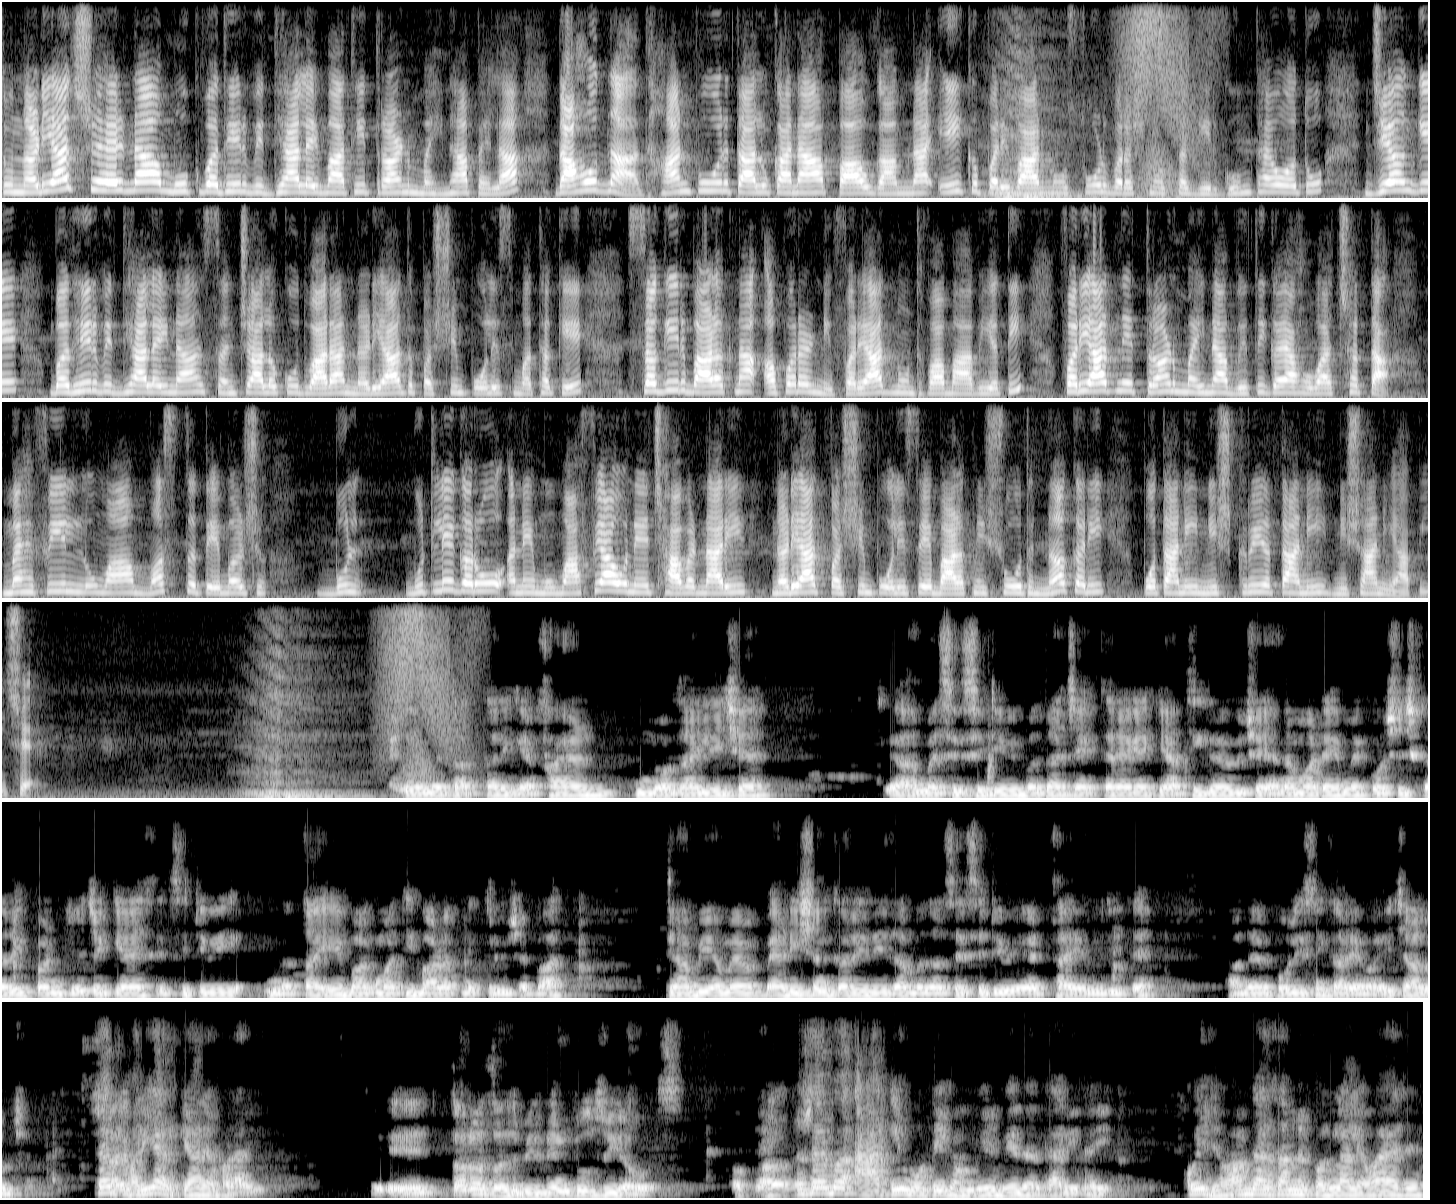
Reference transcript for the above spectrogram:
તો નડિયાદ શહેરના મૂકબધિર વિદ્યાલયમાંથી ત્રણ મહિના પહેલા દાહોદના ધાનપુર તાલુકાના પાવ ગામના એક પરિવારનો સોળ વર્ષનો સગીર ગુમ થયો હતો, જે અંગે બધિર વિદ્યાલયના સંચાલકો દ્વારા નડિયાદ પશ્ચિમ પોલીસ મથકે સગીર બાળકના અપહરણની ફરિયાદ નોંધવામાં આવી હતી. ફરિયાદને ત્રણ મહિના વીતી ગયા હોવા છતાં મહેફિલમાં મસ્ત તેમજ બુલ બુટલેગરો અને મુમાફિયાઓને છાવરનારી નડિયાદ પશ્ચિમ પોલીસે બાળકની શોધ ન કરી પોતાની નિષ્ક્રિયતાની નિશાની આપી છે. અમે તાત્કાલિક એફઆઈઆર નોંધાયેલી છે. અમે સીસીટીવી બધા ચેક કર્યા કે ક્યાંથી ગયું છે, એના માટે અમે કોશિશ કરી, પણ જે જગ્યાએ સીસીટીવી નહોતા એ ભાગમાંથી બાળક નીકળ્યું છે બહાર. ત્યાં બી અમે એડિશન કરી દીધા બધા સીસીટીવી એડ થાય એવી રીતે, અને પોલીસની કાર્યવાહી ચાલુ છે. સાહેબ ફરિયાદ ક્યારે પડાવી? એ તરત જ વિધિન ટુ થ્રી અવર્સ સાહેબ આટલી મોટી ગંભીર બેદરકારી થઈ. કોઈ જવાબદાર સામે પગલાં લેવાયા છે?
